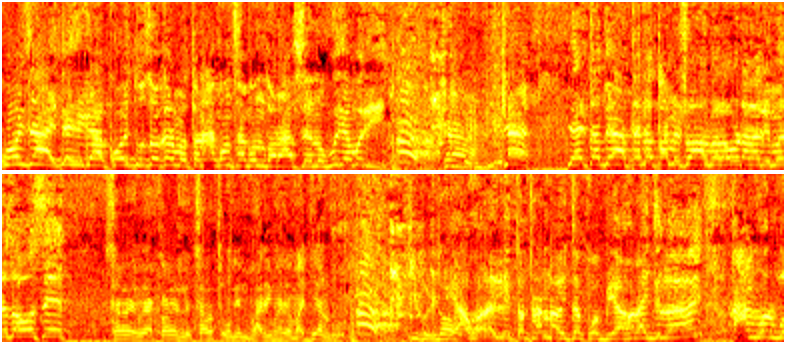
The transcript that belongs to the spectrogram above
কই যাই দেখি গা কই দুজকের মতন আগুন সাগুন ধরা আছে নুহুরিয়া মরি এইটা দেখাতে না তো আমি সকালবেলা ওঠার আগে মরে যাওয়া উচিত। স্যার ব্যাক করাইলে ছাড়া তো দিন বাড়ি মেরে মাজিয়ালবো বিয়া হরাইলে তো ঠান্ডা হইতে কো বিয়া হরাই দিলে কাম হরবো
